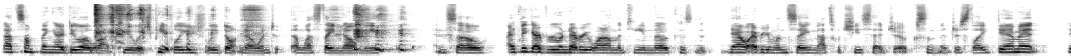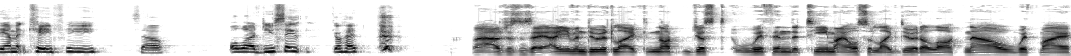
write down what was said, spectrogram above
that's something I do a lot too, which people usually don't know unless they know me. And so I think I've ruined everyone on the team though, because now everyone's saying that's what she said jokes, and they're just like, "Damn it, damn it, KP, so, Ola, do you say? Go ahead. I was just gonna say, I even do it like not just within the team. I also like do it a lot now with my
